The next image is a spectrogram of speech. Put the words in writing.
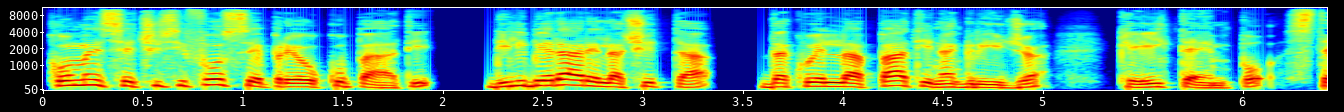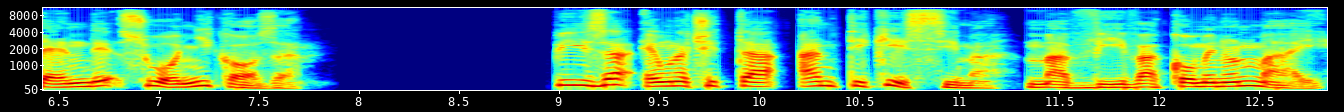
come se ci si fosse preoccupati di liberare la città da quella patina grigia che il tempo stende su ogni cosa. Pisa è una città antichissima, ma viva come non mai.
